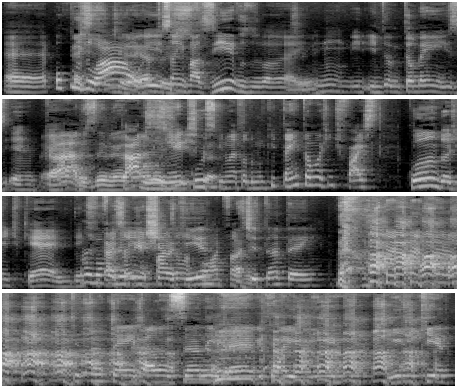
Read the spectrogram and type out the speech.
é pouco Testes usual e indiretos. são invasivos é, e, não- e- e também é, Caros, é, né, caros e logística. recursos que não é todo mundo que tem, então a gente faz quando a gente quer um aí, a gente faz aqui. uma pode A. Titan tem. a Titan tem, tá lançando em breve com a ILIC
